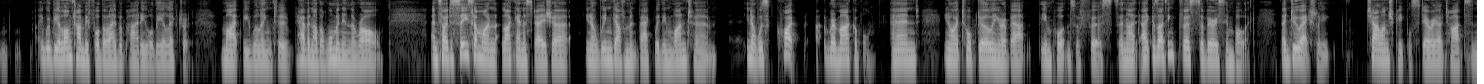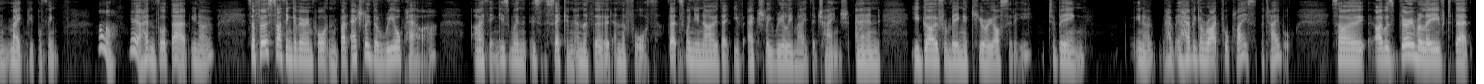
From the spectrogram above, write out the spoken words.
it would be a long time before the Labor Party or the electorate might be willing to have another woman in the role. And so to see someone like Anastasia, you know, win government back within one term, you know, was quite remarkable. And, you know, I talked earlier about the importance of firsts, and I, because I, I think firsts are very symbolic. They do actually challenge people's stereotypes and make people think, oh, yeah, I hadn't thought that, you know. So firsts I think are very important, but actually the real power, I think, is when is the second and the third and the fourth. That's when you know that you've actually really made the change, and you go from being a curiosity to being, you know, ha- having a rightful place at the table. So I was very relieved that,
